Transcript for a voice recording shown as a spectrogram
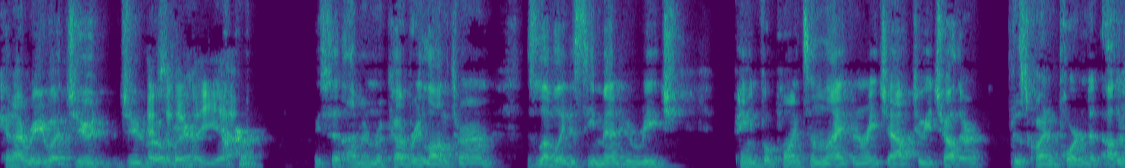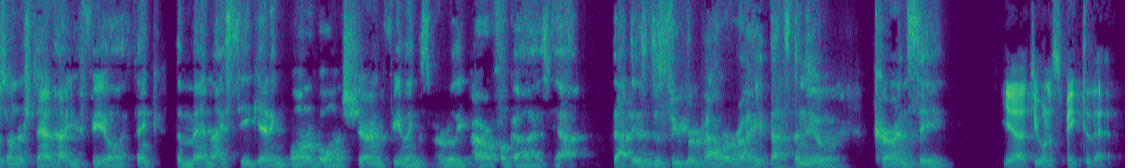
Can I read what Jude Jude wrote Absolutely, here? yeah. He said, "I'm in recovery long term. It's lovely to see men who reach painful points in life and reach out to each other. It is quite important that others understand how you feel. I think the men I see getting vulnerable and sharing feelings are really powerful guys. Yeah, that is the superpower, right? That's the new currency. Yeah. Do you want to speak to that?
